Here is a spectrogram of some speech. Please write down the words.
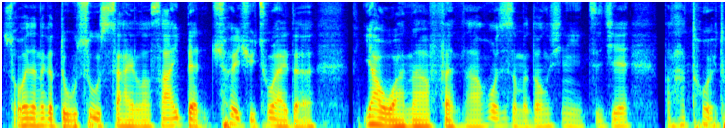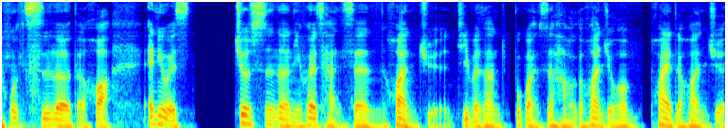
所谓的那个毒素 psilocybin 萃取出来的药丸啊、粉啊，或者是什么东西，你直接把它剁一剁吃了的话，anyways，就是呢，你会产生幻觉，基本上不管是好的幻觉或坏的幻觉，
